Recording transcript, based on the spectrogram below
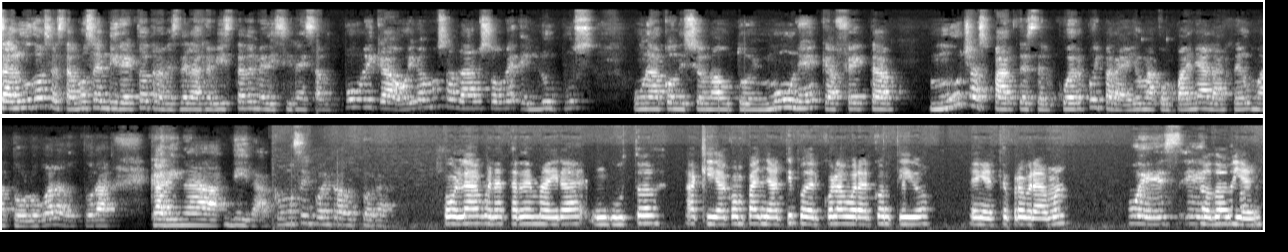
Saludos, estamos en directo a través de la revista de Medicina y Salud Pública. Hoy vamos a hablar sobre el lupus, una condición autoinmune que afecta muchas partes del cuerpo y para ello me acompaña la reumatóloga, la doctora Karina Dira. ¿Cómo se encuentra, doctora? Hola, buenas tardes, Mayra. Un gusto aquí acompañarte y poder colaborar contigo en este programa. Pues... Eh, Todo bien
